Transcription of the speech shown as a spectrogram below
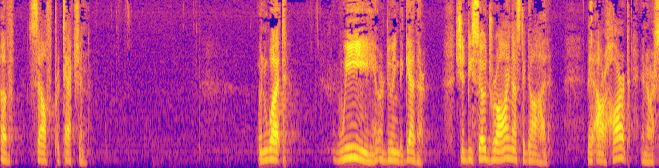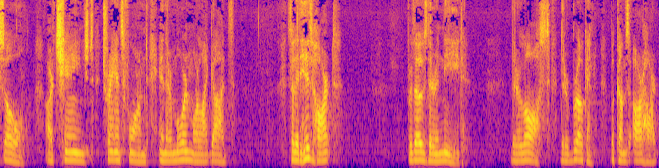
of self protection. When what we are doing together should be so drawing us to God that our heart and our soul are changed, transformed, and they're more and more like God's. So that His heart for those that are in need, that are lost, that are broken, becomes our heart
